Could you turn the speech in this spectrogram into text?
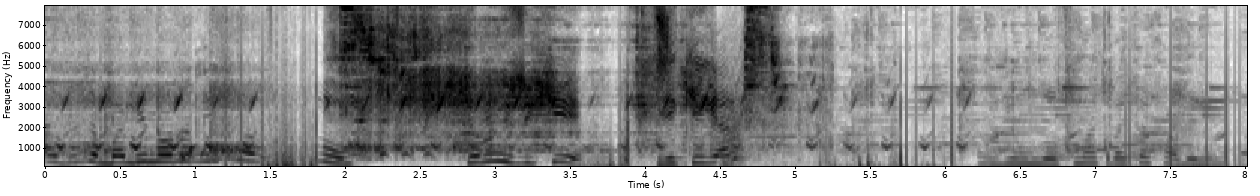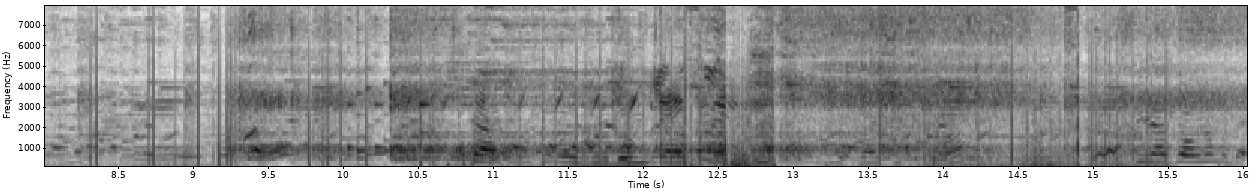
Arkadaşlar balin orada ne var? Canım Zeki. Zeki gel. Videonun olsun arkadaşlar saldırayım sana. Arkadaşlar öldürdüm. Biraz da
